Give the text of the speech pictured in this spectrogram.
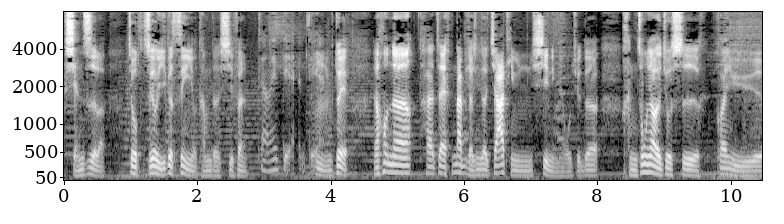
闲置了，就只有一个 scene 有他们的戏份。讲了一点点。嗯，对。然后呢，他在蜡笔小新的家庭戏里面，我觉得很重要的就是关于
